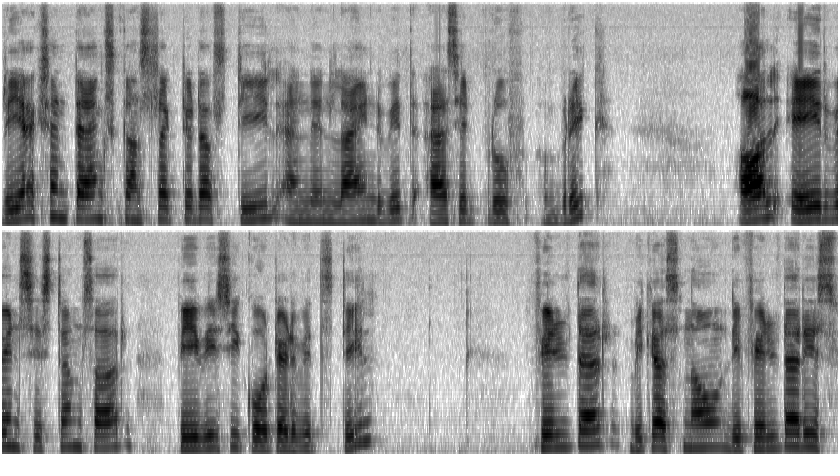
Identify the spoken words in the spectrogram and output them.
Reaction tanks constructed of steel and then lined with acid proof brick. All air vent systems are PVC coated with steel filter because now the filter is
